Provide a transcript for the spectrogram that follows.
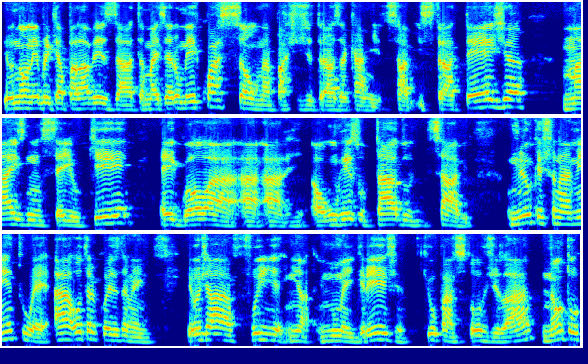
Eu não lembro aqui a palavra exata, mas era uma equação na parte de trás da camisa, sabe? Estratégia mais não sei o que é igual a, a, a, a um resultado, sabe? O meu questionamento é, ah, outra coisa também. Eu já fui em, uma igreja que o pastor de lá, não estou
